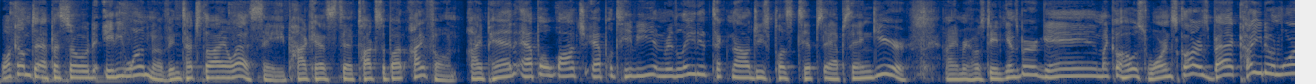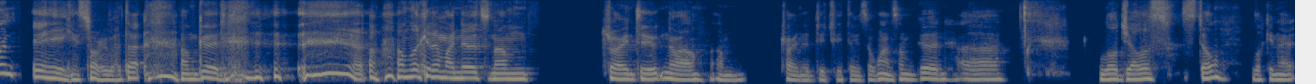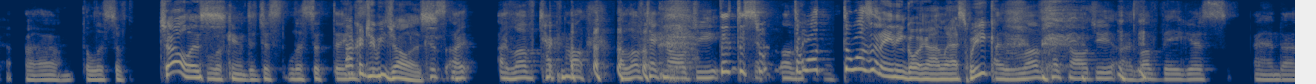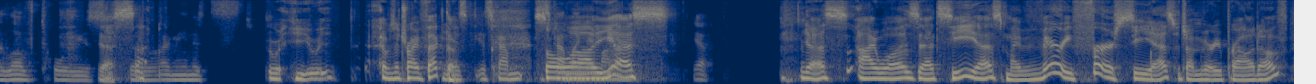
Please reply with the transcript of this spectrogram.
Welcome to episode 81 of In Touch with iOS, a podcast that talks about iPhone, iPad, Apple Watch, Apple TV, and related technologies plus tips, apps, and gear. I'm your host, Dave Ginsburg, and my co-host, Warren Sklar, is back. How you doing, Warren? Hey, sorry about that. I'm good. I'm looking at my notes and I'm trying to, no, I'm trying to do two things at once. I'm good. Uh, a little jealous still looking at uh, the list of Jealous? looking to just list of things. How could you be jealous? Because I, I love technology. I love technology. There, this- love, there, there wasn't anything going on last week. I love technology. I love Vegas and I love toys. Yes. So, I mean, it's, You- it was a trifecta. it's, it's got, it's So got uh, name on it. yes. Yes, I was at CES, my very first CES, which I'm very proud of.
